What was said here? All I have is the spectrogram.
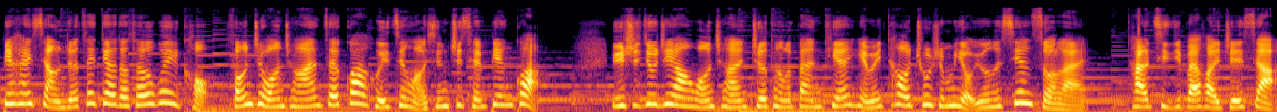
便还想着再吊吊他的胃口，防止王长安在挂回敬老星之前变卦。于是就这样，王长安折腾了半天，也没套出什么有用的线索来。他气急败坏之下，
